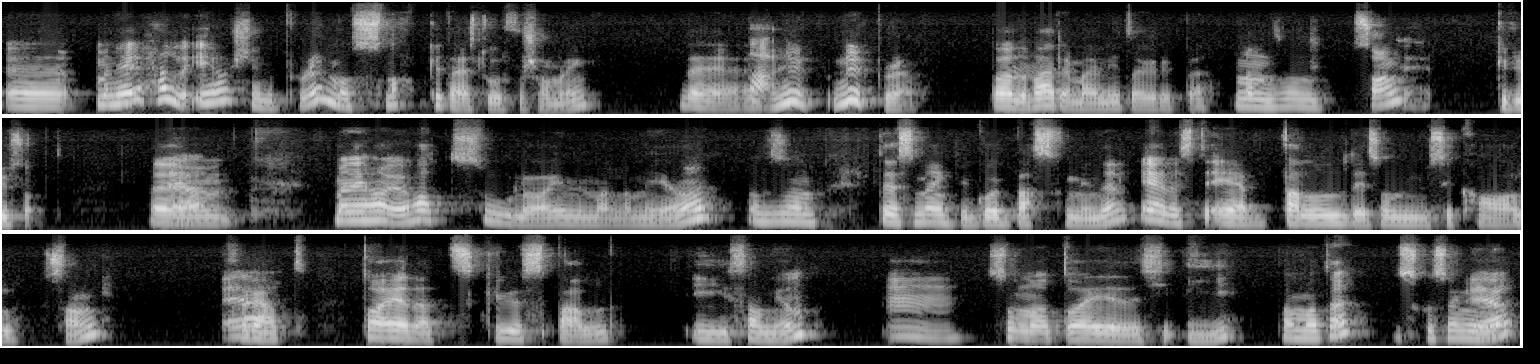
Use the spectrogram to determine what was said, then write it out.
eh, men jeg, heller, jeg har ikke noe problem med å snakke til en stor forsamling. Det er null, null problem. Da er det verre med en liten gruppe. Men sånn sang grusomt. Ja. Um, men jeg har jo hatt soloer innimellom mye òg. Altså sånn, det som egentlig går best for min del, er hvis det er veldig sånn musikalsang. Fordi Ja. da er det et skuespill i sangen. Mm. Sånn at da er det ikke i, på en måte. Du skal synge Ja. det.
